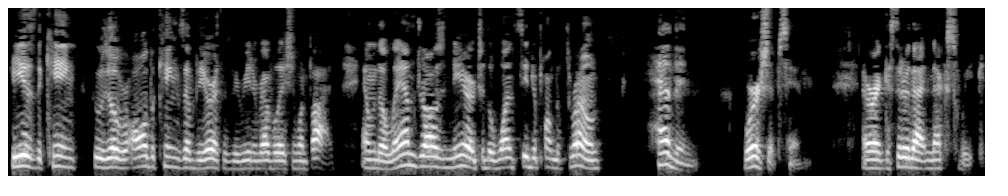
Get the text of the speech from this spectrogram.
He is the king who is over all the kings of the earth, as we read in Revelation 1 5. And when the Lamb draws near to the one seated upon the throne, heaven worships him. And we're going to consider that next week.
